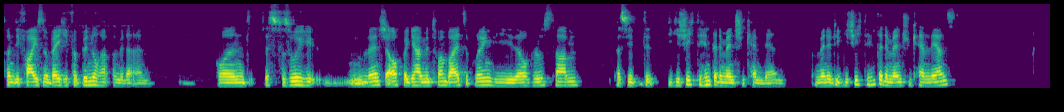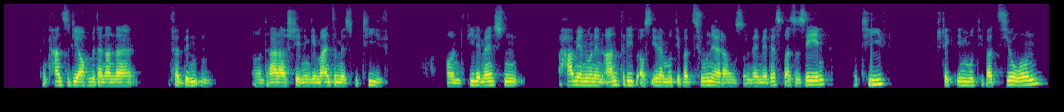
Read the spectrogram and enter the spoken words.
Sondern die Frage ist nur, welche Verbindung hat man mit einem? Mhm. Und das versuche ich Menschen auch bei Geheimmentoren beizubringen, die darauf Lust haben, dass sie die die Geschichte hinter den Menschen kennenlernen. Und wenn du die Geschichte hinter den Menschen kennenlernst, dann kannst du die auch miteinander verbinden. Und daraus steht ein gemeinsames Motiv. Und viele Menschen haben ja nur einen Antrieb aus ihrer Motivation heraus. Und wenn wir das mal so sehen, Motiv steckt in Motivation,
